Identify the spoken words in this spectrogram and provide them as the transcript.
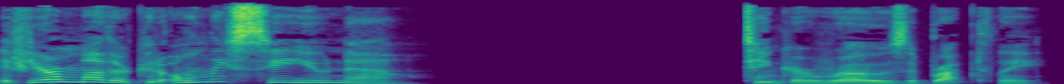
if your mother could only see you now. Tinker rose abruptly.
